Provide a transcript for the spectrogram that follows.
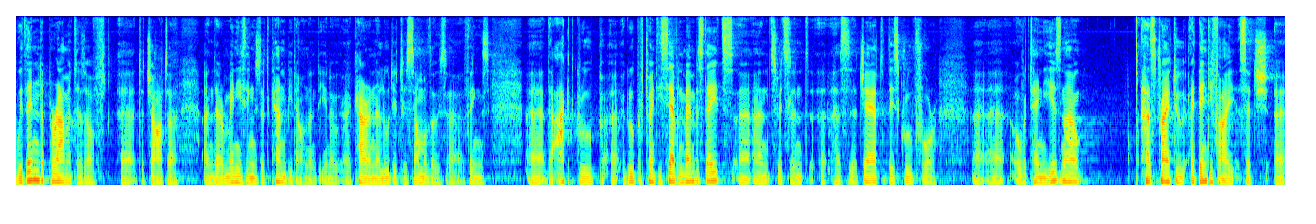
within the parameters of uh, the Charter. And there are many things that can be done. And, you know, uh, Karin alluded to some of those uh, things. the ACT group, a group of 27 member states, and Switzerland has chaired this group for over 10 years now has tried to identify such uh,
